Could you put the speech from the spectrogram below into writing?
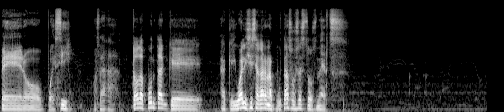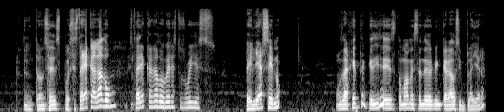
Pero pues sí, o sea, todo apunta que a que igual y si se agarran a putazos estos nerds. Entonces, pues estaría cagado. Estaría cagado ver a estos güeyes pelearse, ¿no? O sea, gente que dice esto mames, están de ver bien cagados sin playera.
